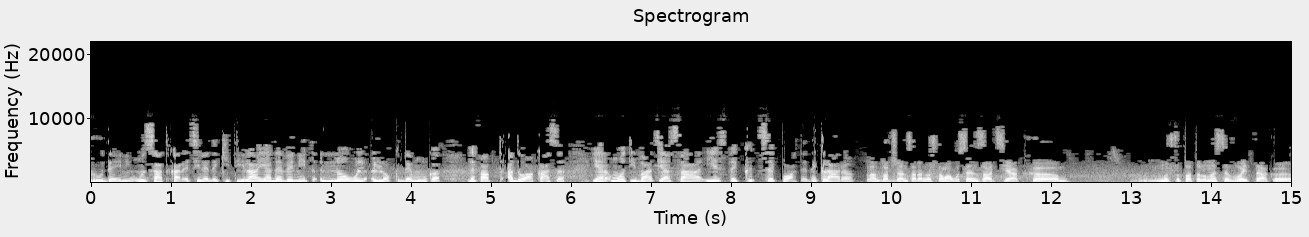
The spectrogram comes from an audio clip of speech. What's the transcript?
Rudeni, un sat care ține de Chitila, i-a devenit noul loc de muncă. De fapt, a doua casă. Iar motivația sa este cât se poate declară. La întoarcerea în țară, nu știu, am avut senzația că nu știu, toată lumea se văitea, că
